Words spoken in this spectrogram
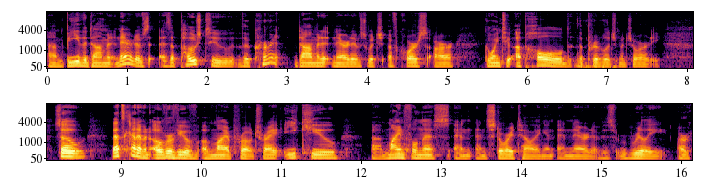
um, be the dominant narratives as opposed to the current dominant narratives, which of course are going to uphold the privileged majority. So that's kind of an overview of, of my approach, right? EQ, uh, mindfulness, and, and storytelling and, and narrative is really our,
